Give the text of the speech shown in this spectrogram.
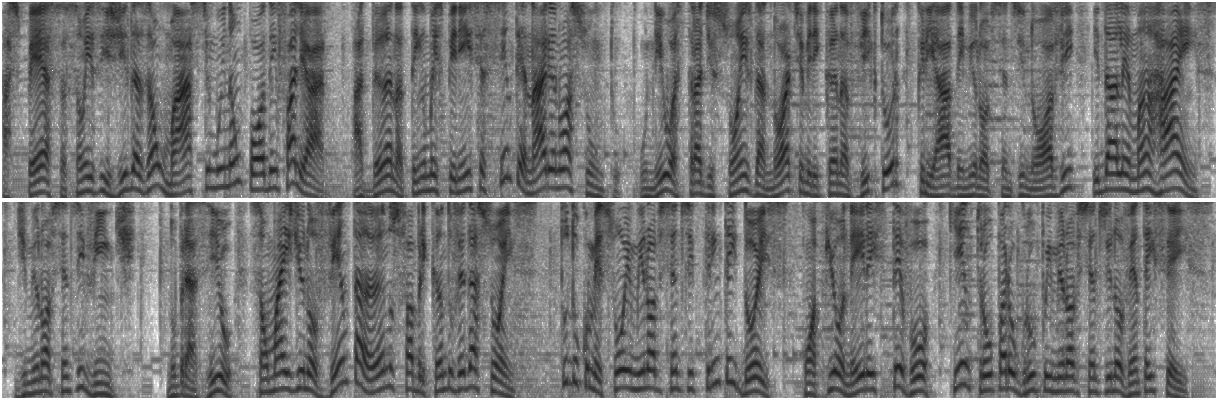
As peças são exigidas ao máximo e não podem falhar. A Dana tem uma experiência centenária no assunto. Uniu as tradições da norte-americana Victor, criada em 1909, e da alemã Heinz, de 1920. No Brasil, são mais de 90 anos fabricando vedações. Tudo começou em 1932, com a pioneira Estevô, que entrou para o grupo em 1996.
